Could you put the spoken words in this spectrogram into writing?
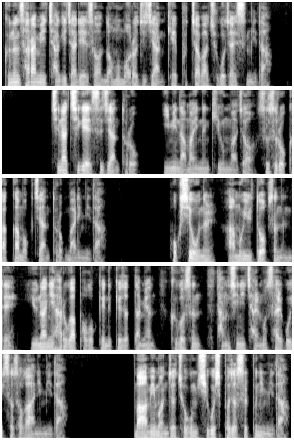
그는 사람이 자기 자리에서 너무 멀어지지 않게 붙잡아 주고자 했습니다. 지나치게 애쓰지 않도록 이미 남아있는 기운마저 스스로 깎아 먹지 않도록 말입니다. 혹시 오늘 아무 일도 없었는데 유난히 하루가 버겁게 느껴졌다면 그것은 당신이 잘못 살고 있어서가 아닙니다. 마음이 먼저 조금 쉬고 싶어졌을 뿐입니다.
